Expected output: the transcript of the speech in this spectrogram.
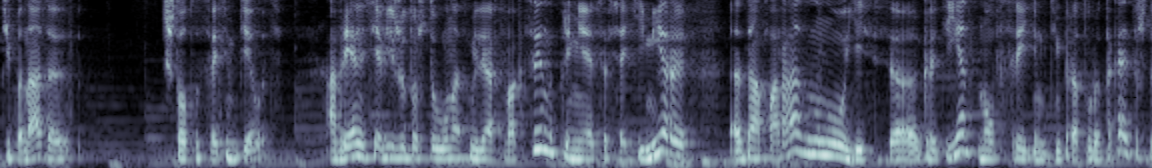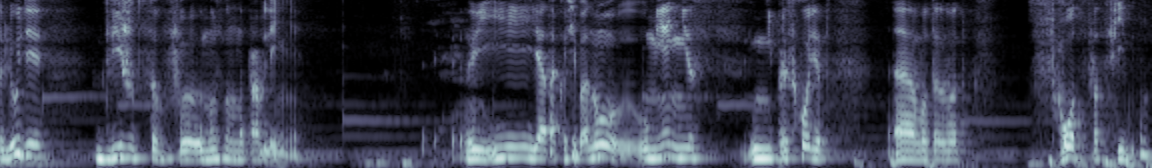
типа надо что-то с этим делать. А в реальности я вижу то, что у нас миллиард вакцин, применяются всякие меры, да, по-разному, есть э, градиент, но в среднем температура такая, то что люди движутся в нужном направлении. И я такой, типа, ну, у меня не, не происходит э, вот это вот сходство с фильмом.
